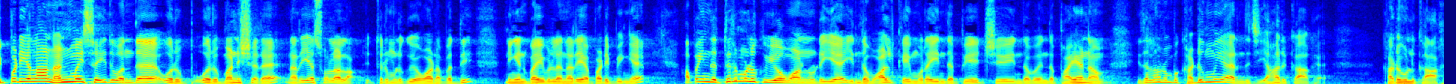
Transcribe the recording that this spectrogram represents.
இப்படியெல்லாம் நன்மை செய்து வந்த ஒரு ஒரு மனுஷரை நிறைய சொல்லலாம். திருமுழுக்கு யோவானை பற்றி நீங்கள் பைபிளில் நிறையா படிப்பீங்க. அப்போ இந்த திருமுழுக்கு யோவானுடைய இந்த வாழ்க்கை முறை இந்த பேச்சு இந்த இந்த பயணம் இதெல்லாம் ரொம்ப கடுமையாக இருந்துச்சு. யாருக்காக? கடவுளுக்காக.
